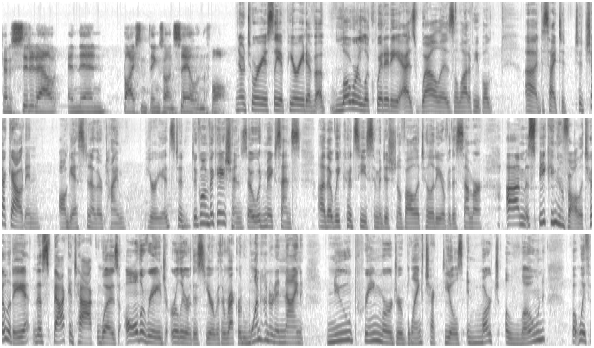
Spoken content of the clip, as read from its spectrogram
kind of sit it out, and then buy some things on sale in the fall. Notoriously, a period of lower liquidity as well as a lot of people uh, decide to, to check out in August and other time periods to, to go on vacation. So it would make sense uh, that we could see some additional volatility over the summer. Um, speaking of volatility, the SPAC attack was all the rage earlier this year with a record 109 new pre merger blank check deals in March alone. But with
